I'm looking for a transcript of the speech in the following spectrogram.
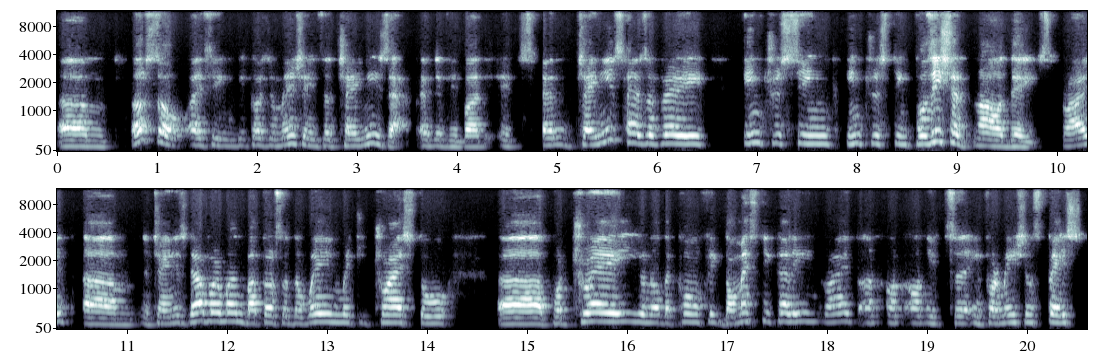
Um, also, I think because you mentioned it's a Chinese app, and everybody it's and Chinese has a very interesting interesting position nowadays, right? Um, the Chinese government, but also the way in which it tries to uh, portray, you know, the conflict domestically, right, on on, on its uh, information space.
